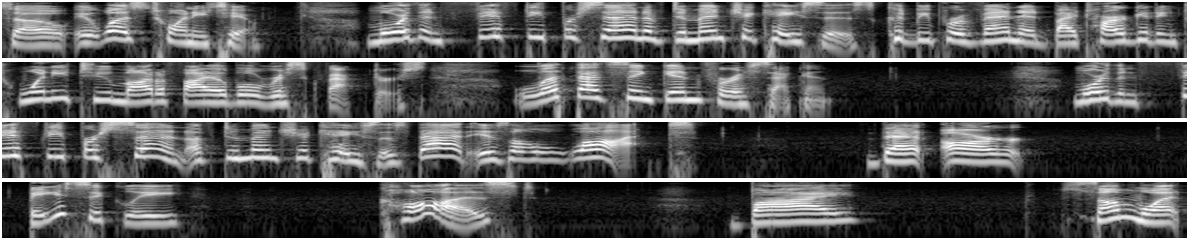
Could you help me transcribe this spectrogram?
so it was 22. More than 50% of dementia cases could be prevented by targeting 22 modifiable risk factors. Let that sink in for a second. More than 50% of dementia cases, that is a lot, that are basically caused by somewhat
